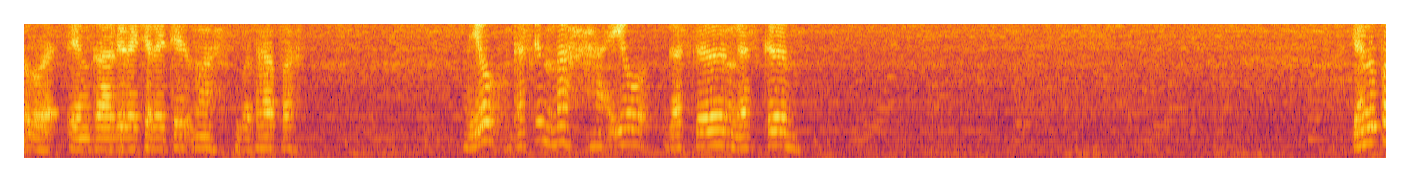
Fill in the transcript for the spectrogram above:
kalau yang kali receh-receh nah buat apa? Ayo gaskan lah ayo gaskan gaskan jangan lupa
